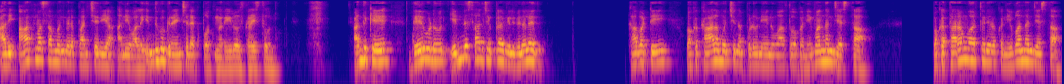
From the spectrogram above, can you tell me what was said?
అది ఆత్మ సంబంధమైన పరిచర్య అని వాళ్ళు ఎందుకు గ్రహించలేకపోతున్నారు ఈరోజు క్రైస్తవులు? అందుకే దేవుడు ఎన్నిసార్లు చెప్పినా వీళ్ళు వినలేదు. కాబట్టి ఒక కాలం వచ్చినప్పుడు నేను వాళ్ళతో ఒక నిబంధన చేస్తా. ఒక తరం వారితో నేను ఒక నిబంధన చేస్తా.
